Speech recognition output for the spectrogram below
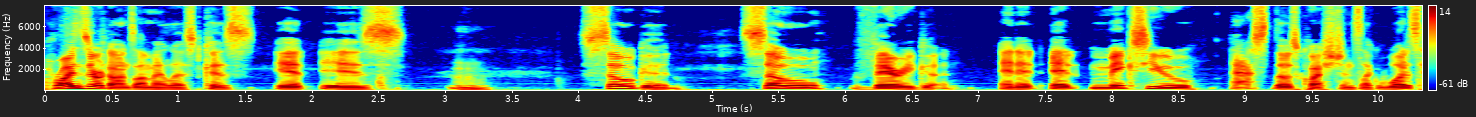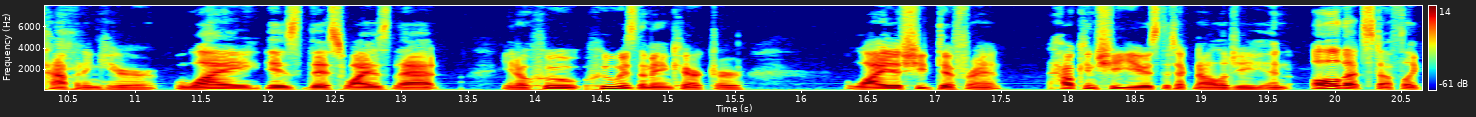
Horizon Zero Dawn's on my list because it is mm. so good, so very good, and it it makes you ask those questions like, what is happening here? Why is this? Why is that? You know, who who is the main character? Why is she different? How can she use the technology? And all that stuff like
